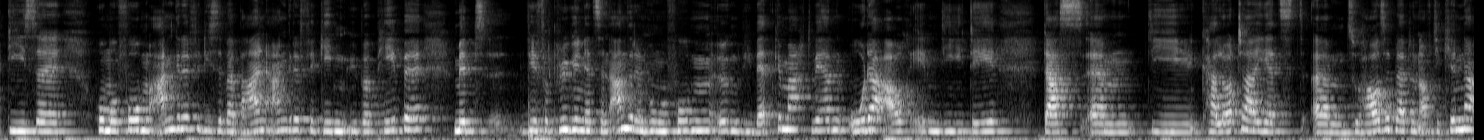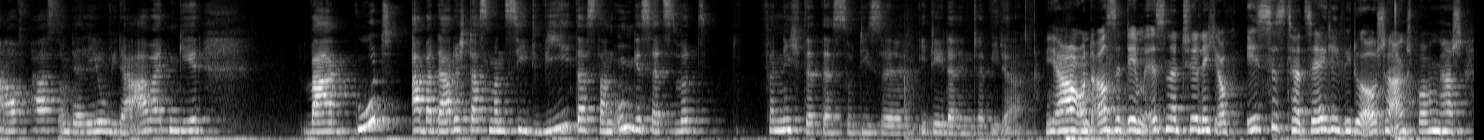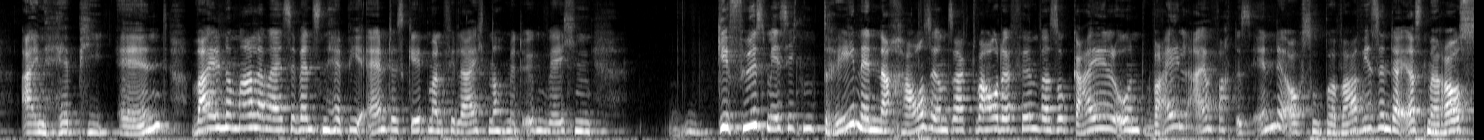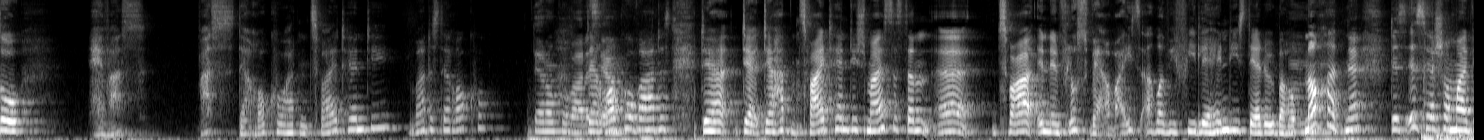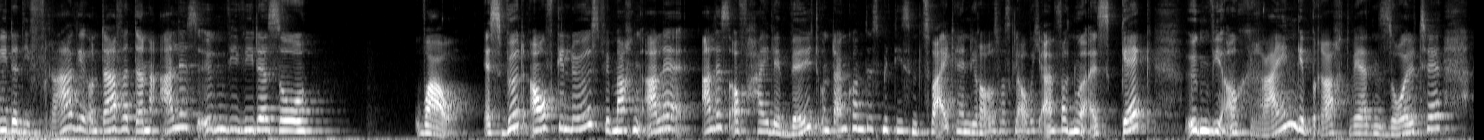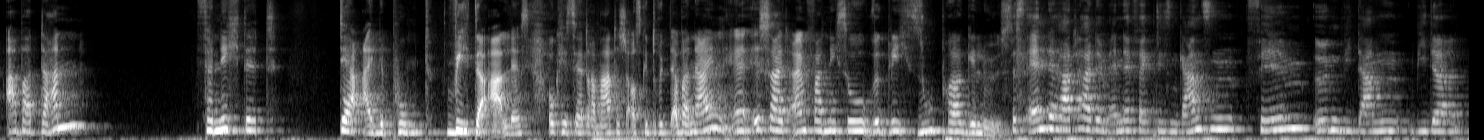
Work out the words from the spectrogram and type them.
diese homophoben Angriffe, diese verbalen Angriffe gegenüber Pepe mit wir verprügeln jetzt den anderen Homophoben irgendwie wettgemacht werden oder auch eben die Idee, dass ähm, die Carlotta jetzt ähm, zu Hause bleibt und auf die Kinder aufpasst und der Leo wieder arbeiten geht, war gut, aber dadurch, dass man sieht, wie das dann umgesetzt wird, vernichtet das so diese Idee dahinter wieder. Ja, und außerdem ist natürlich auch, ist es tatsächlich, wie du auch schon angesprochen hast, ein Happy End, weil normalerweise, wenn es ein Happy End ist, geht man vielleicht noch mit irgendwelchen gefühlsmäßigen Tränen nach Hause und sagt, wow, der Film war so geil und weil einfach das Ende auch super war, wir sind da erstmal raus so, hä, was? Was? Der Rocco hat ein Zweithandy? War das der Rocco? Der Rocco war das, Der Rocco ja. war das. Der, der, der hat ein Zweithandy, schmeißt es dann äh, zwar in den Fluss, wer weiß aber, wie viele Handys der da überhaupt mhm. noch hat. Ne? Das ist ja schon mal wieder die Frage und da wird dann alles irgendwie wieder so, wow, es wird aufgelöst, wir machen alle alles auf heile Welt. Und dann kommt es mit diesem Zweithandy raus, was glaube ich einfach nur als Gag irgendwie auch reingebracht werden sollte, aber dann vernichtet der eine Punkt wieder alles. Okay, sehr dramatisch ausgedrückt, aber nein, er ist halt einfach nicht so wirklich super gelöst. Das Ende hat halt im Endeffekt diesen ganzen Film irgendwie dann wieder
